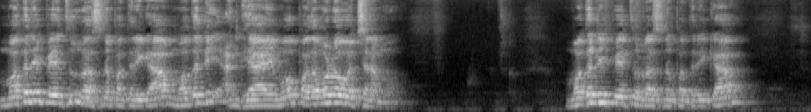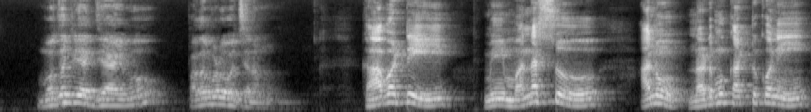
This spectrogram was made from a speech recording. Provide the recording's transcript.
మొదటి పేతులు రాసిన పత్రిక మొదటి అధ్యాయము పదమూడవ వచనము. మొదటి పేతులు రాసిన పత్రిక మొదటి అధ్యాయము పదమూడవ వచనము. కాబట్టి మీ మనస్సు అను నడుము కట్టుకొని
